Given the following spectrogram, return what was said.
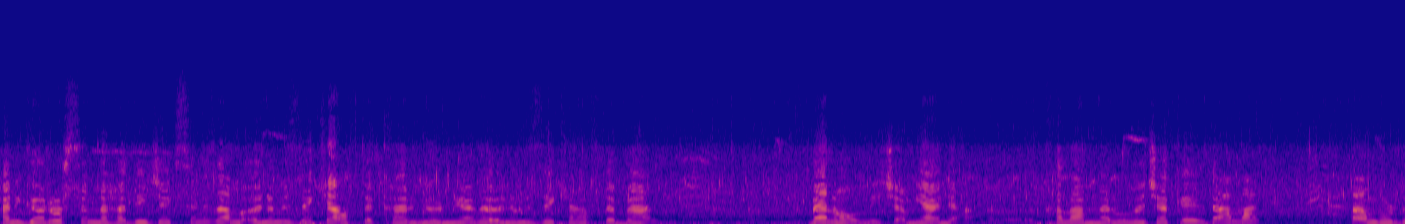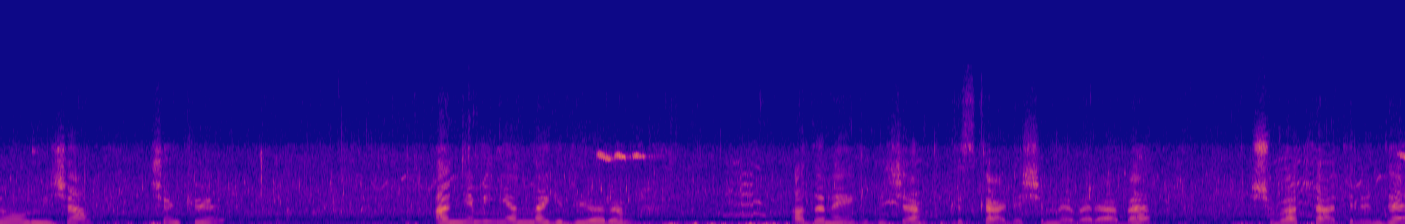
Hani görürsün daha diyeceksiniz ama önümüzdeki hafta kar görünüyor ve önümüzdeki hafta ben ben olmayacağım. Yani e, kalanlar olacak evde ama ben burada olmayacağım. Çünkü annemin yanına gidiyorum. Adana'ya gideceğim. Kız kardeşimle beraber. Şubat tatilinde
